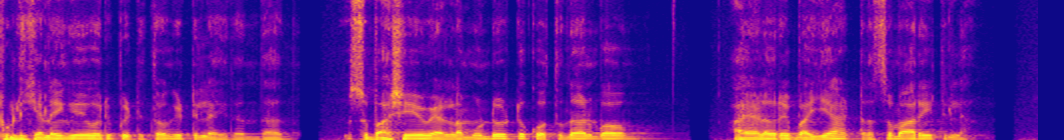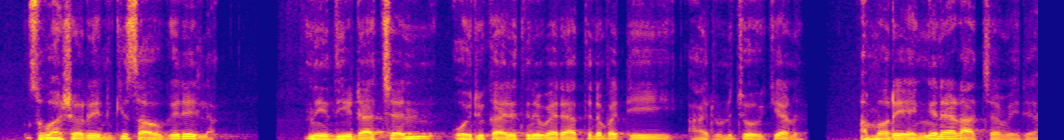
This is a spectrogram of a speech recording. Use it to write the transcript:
പുള്ളിക്കാണെങ്കിൽ ഒരു പിടുത്തവും കിട്ടില്ല. ഇതെന്താന്ന് സുഭാഷയെ വെള്ളം കൊണ്ട് വിട്ട് കൊത്തുന്ന അനുഭവം അയാൾ ഒരു ബയ്യ ഡ്രസ്സ് മാറിയിട്ടില്ല. സുഭാഷ് പറയും എനിക്ക് സൗകര്യമില്ല. നിധിയുടെ അച്ഛൻ ഒരു കാര്യത്തിന് വരാത്തിനെ പറ്റി അരുണ് ചോദിക്കുകയാണ്. അമ്മ പറയും എങ്ങനെയാണ് അച്ഛൻ വരിക?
